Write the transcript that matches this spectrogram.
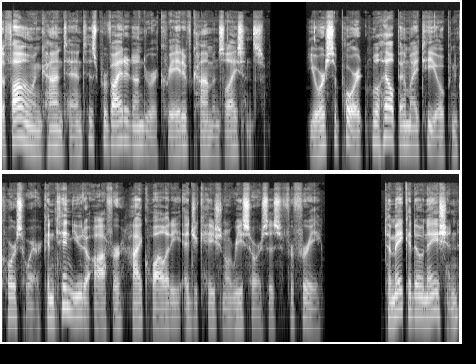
The following content is provided under a Creative Commons license. Your support will help MIT OpenCourseware continue to offer high quality educational resources for free. To make a donation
